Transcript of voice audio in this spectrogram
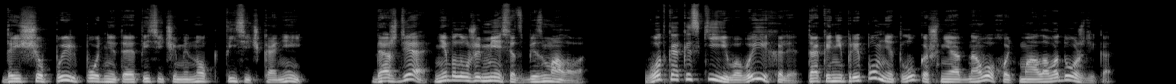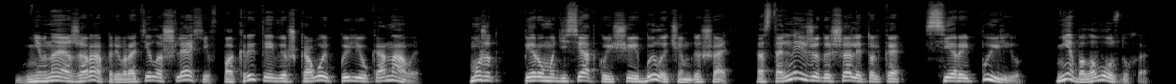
Да еще пыль, поднятая тысячами ног тысяч коней, Дождя не было уже месяц без малого. Вот как из Киева выехали, так и не припомнит Лукаш ни одного хоть малого дождика. Дневная жара превратила шляхи в покрытые вершковой пылью канавы. Может, первому десятку еще и было чем дышать, остальные же дышали только серой пылью, не было воздуха.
